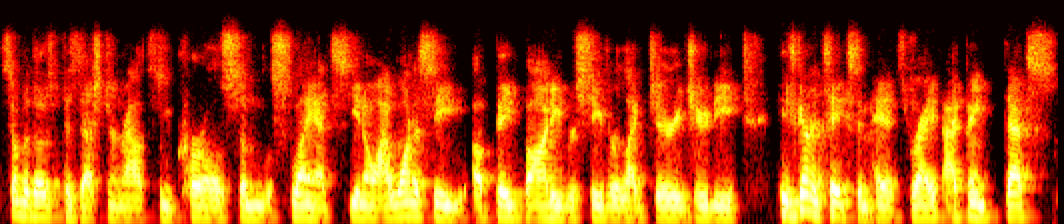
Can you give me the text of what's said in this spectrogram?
some of those possession routes, some curls, some slants. You know, I want to see a big body receiver like Jerry Jeudy. He's going to take some hits, right? I think that's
